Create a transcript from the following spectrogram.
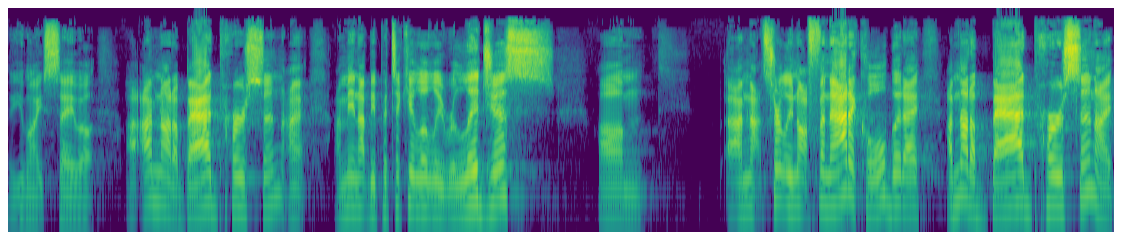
You might say, well, I'm not a bad person. I, I may not be particularly religious. Um, I'm not certainly not fanatical, but I, I'm not a bad person. I,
